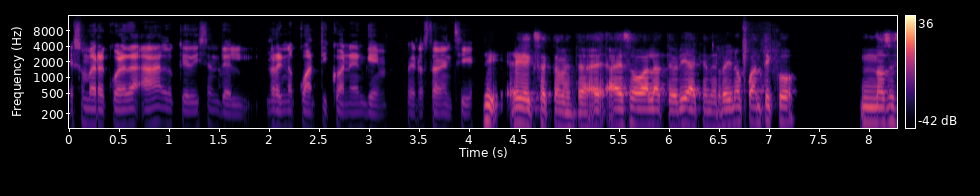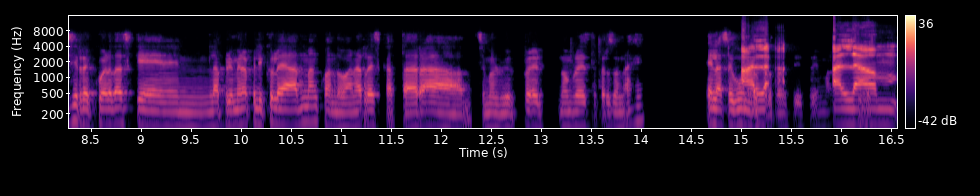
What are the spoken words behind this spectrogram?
Eso me recuerda a lo que dicen del reino cuántico en Endgame, pero está bien, sigue. Sí, exactamente, a, a eso va la teoría, que en el reino cuántico, no sé si recuerdas que en la primera película de Ant-Man, cuando van a rescatar a, se me olvidó el nombre de este personaje, en la segunda. A la, a la,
